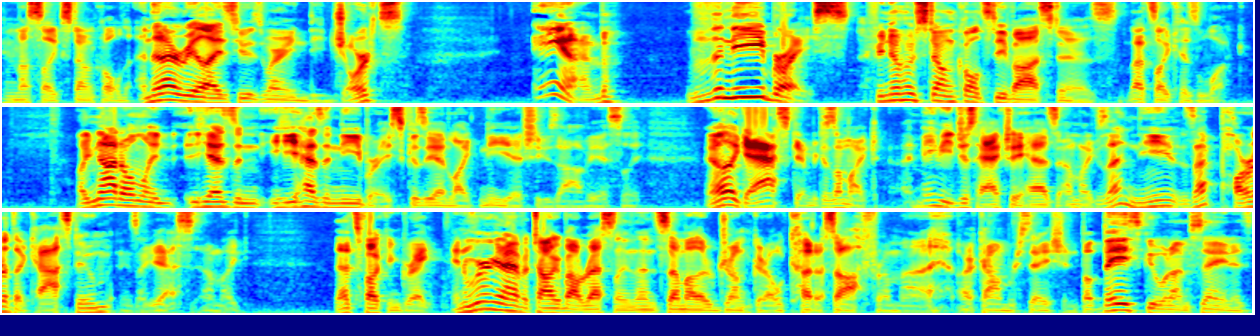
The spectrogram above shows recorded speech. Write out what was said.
he must like Stone Cold. And then I realized he was wearing the jorts and the knee brace. If you know who Stone Cold Steve Austin is, that's like his look. Like not only he has a he has a knee brace because he had like knee issues, obviously. And I like ask him because I'm like maybe he just actually has. It. I'm like, is that knee? Is that part of the costume? And he's like, yes. And I'm like, that's fucking great. And we are gonna have a talk about wrestling, and then some other drunk girl cut us off from uh, our conversation. But basically, what I'm saying is,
